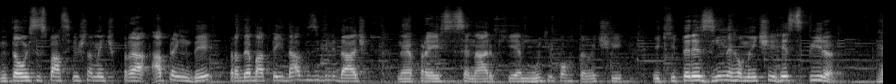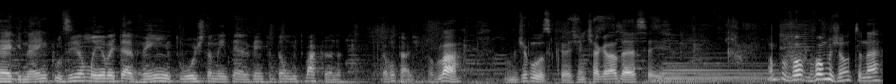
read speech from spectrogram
Então esse espaço aqui justamente para aprender, para debater e dar visibilidade né, para esse cenário que é muito importante e que Teresina realmente respira reggae, né? Inclusive amanhã vai ter evento, hoje também tem evento, então muito bacana. Fique à vontade. Vamos lá, vamos de música, a gente agradece aí. Vamos, vamos, vamos junto, né?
